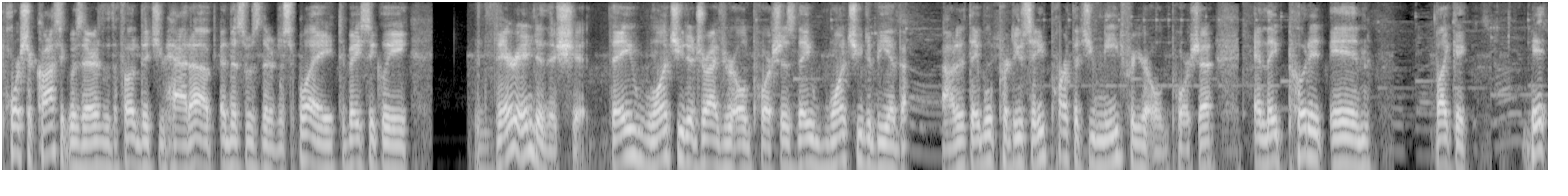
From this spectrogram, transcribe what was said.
porsche classic was there with the photo that you had up and this was their display to basically they're into this shit. They want you to drive your old porsches. They want you to be about about it. They will produce any part that you need for your old porsche and they put it in like a kit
